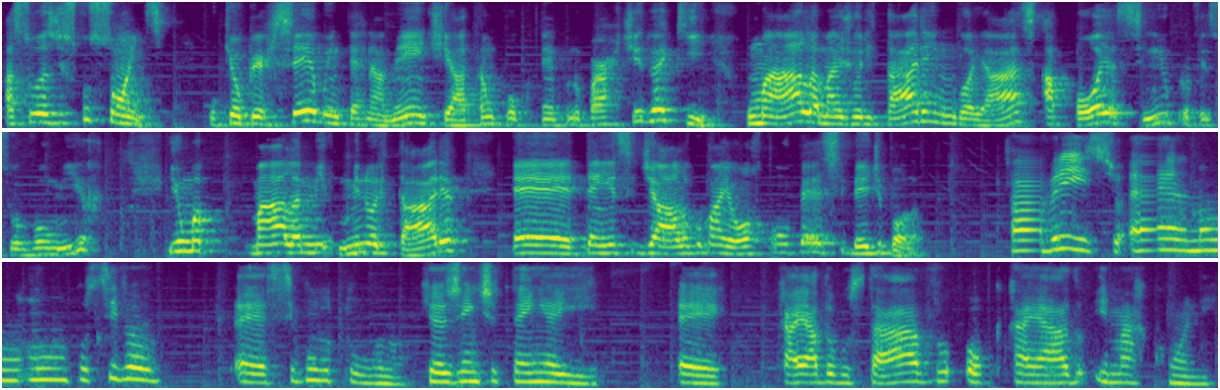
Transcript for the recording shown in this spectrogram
as suas discussões o que eu percebo internamente há tão pouco tempo no partido é que uma ala majoritária em Goiás apoia sim o professor Volmir e uma, uma ala minoritária é, tem esse diálogo maior com o PSB de bola. Fabrício, é, num, num possível é, segundo turno que a gente tem aí é, Caiado Gustavo ou Caiado e Marconi,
